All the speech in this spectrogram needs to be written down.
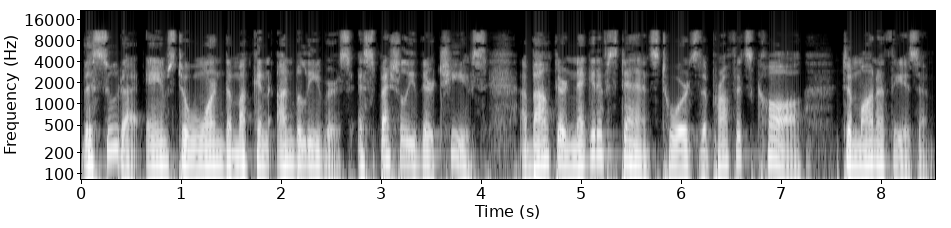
The surah aims to warn the Meccan unbelievers, especially their chiefs, about their negative stance towards the Prophet's call to monotheism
